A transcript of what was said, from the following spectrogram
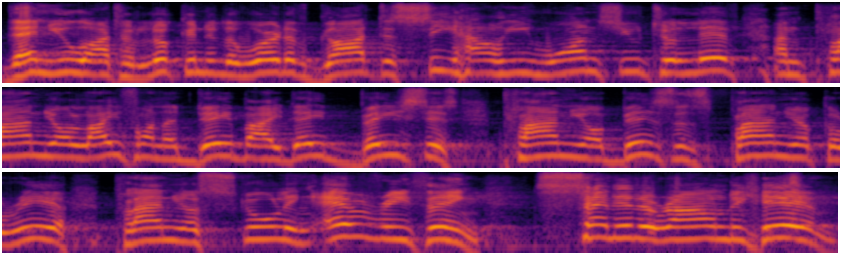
Then you are to look into the Word of God to see how He wants you to live and plan your life on a day by day basis. Plan your business, plan your career, plan your schooling, everything. Send it around to Him.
